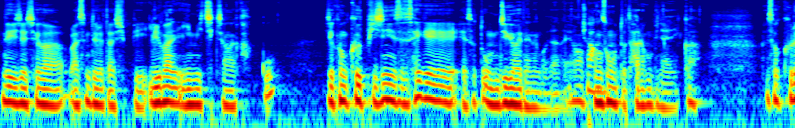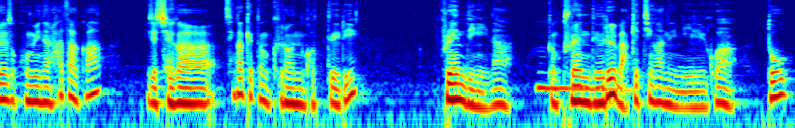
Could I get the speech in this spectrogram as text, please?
근데 이제 제가 말씀드렸다시피 일반 이미 직장을 갖고 이제 그럼 그 비즈니스 세계에서 또 움직여야 되는 거잖아요. 그쵸. 방송은 또 다른 분야니까. 그래서 그래서 고민을 하다가 이제 제가 생각했던 그런 것들이 branding이나 그 음. 브랜드를 마케팅하는 일과 또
